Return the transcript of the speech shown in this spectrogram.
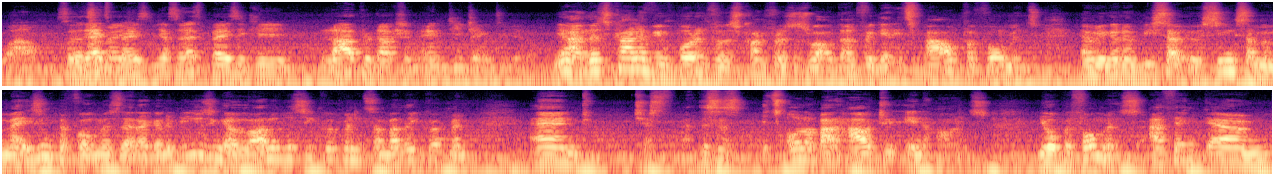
Wow, So that's that's, yeah, so that's basically live production and DJing together. Yeah, and that's kind of important for this conference as well. Don't forget, it's power performance, and we're going to be so, we're seeing some amazing performers that are going to be using a lot of this equipment, some other equipment, and just this is it's all about how to enhance your performance. I think um,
